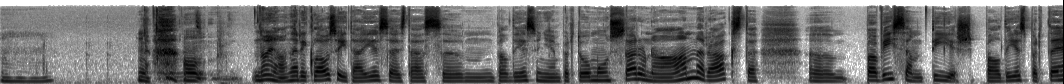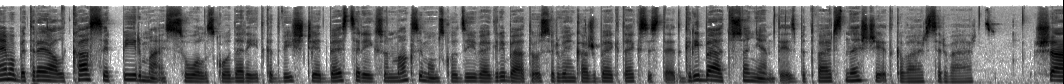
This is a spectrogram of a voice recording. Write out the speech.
Mm -hmm. Ja, un, nu jā, un arī klausītāji iesaistās. Um, paldies viņiem par to mūsu sarunā. Anna raksta um, pavisam tieši paldies par tēmu, bet reāli kas ir pirmais solis, ko darīt, kad viss šķiet bezcerīgs un maksimums, ko dzīvē gribētos, ir vienkārši beigt eksistēt. Gribētu saņemties, bet vairs nešķiet, ka vairs ir vērts. Šā,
